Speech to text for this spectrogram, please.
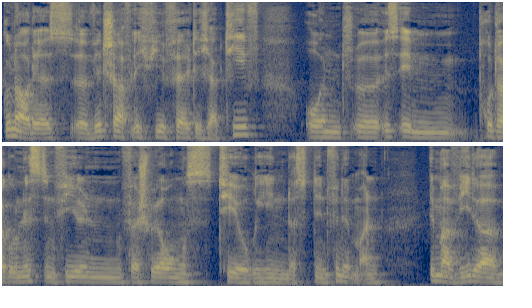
Genau, der ist äh, wirtschaftlich vielfältig aktiv und äh, ist eben Protagonist in vielen Verschwörungstheorien. Das, den findet man immer wieder.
